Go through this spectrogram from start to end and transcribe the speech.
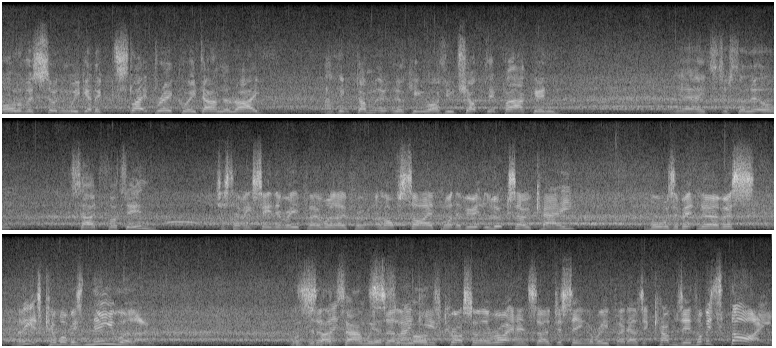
all of a sudden we get a slight breakaway down the right. I think Dominic looking was he chopped it back and yeah, it's just a little side foot in. Just having seen the replay, Willow, from an offside point of view, it looks okay. Moore was a bit nervous. I think it's come off his knee, Willow. Well, it's about time we had Solanke's cross on the right-hand side, just seeing a replay now as it comes in, top his thigh.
